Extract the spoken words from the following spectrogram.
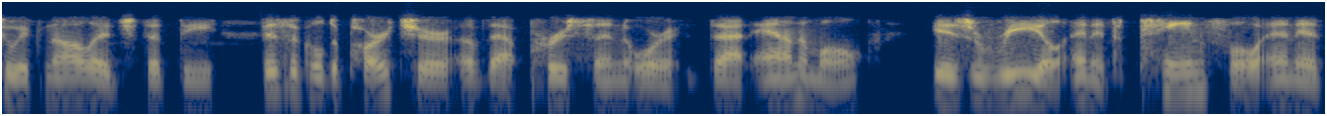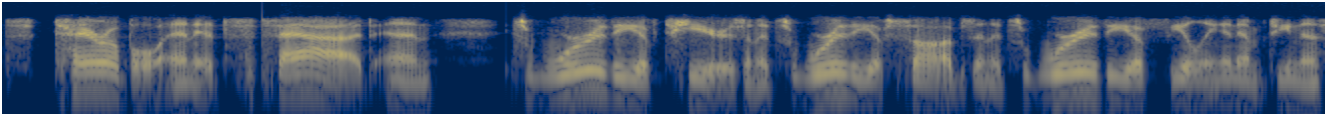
to acknowledge that the physical departure of that person or that animal is real and it's painful and it's terrible and it's sad and it's worthy of tears and it's worthy of sobs and it's worthy of feeling an emptiness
